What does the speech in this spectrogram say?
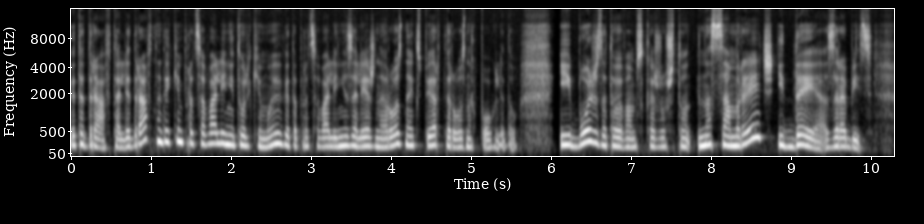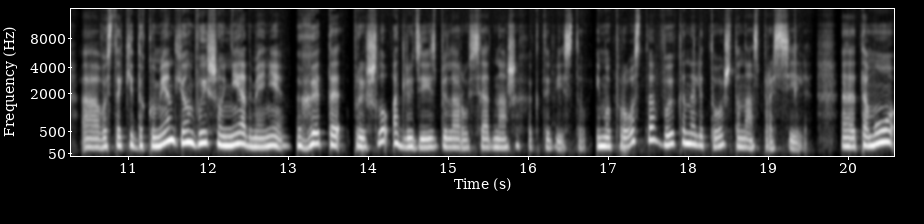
Гэта драфт але драфт над якім працавалі не толькі мы гэта працавалі незалежныя розныя эксперты розных поглядаў. І больш за тое вам скажу что насамрэч ідэя зарабіць вось такі дакумент ён выйшаў не ад мяне. Гэта прыйшло ад людзей з беларусі ад наших актывістаў. І мы просто выканалі то что нас прасілі. Таму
